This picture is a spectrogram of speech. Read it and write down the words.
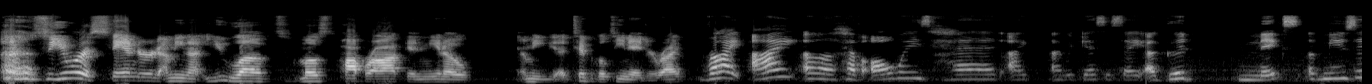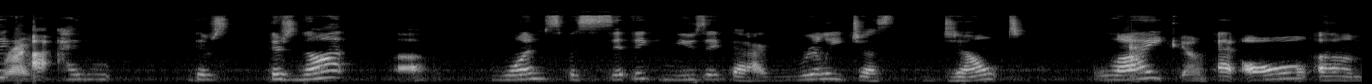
so you were a standard. I mean, uh, you loved most pop rock, and you know, I mean, a typical teenager, right? Right. I uh, have always had, I, I would guess to say, a good mix of music. Right. I, I there's there's not uh, one specific music that I really just don't like Yeah. at all. Um,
